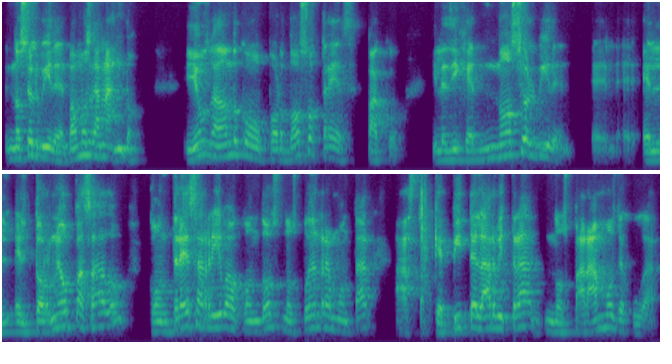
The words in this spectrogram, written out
no se olviden, vamos ganando. Y íbamos ganando como por dos o tres, Paco. Y les dije, no se olviden, el, torneo pasado, con tres arriba o con dos, nos pueden remontar hasta que pite el árbitra, nos paramos de jugar.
